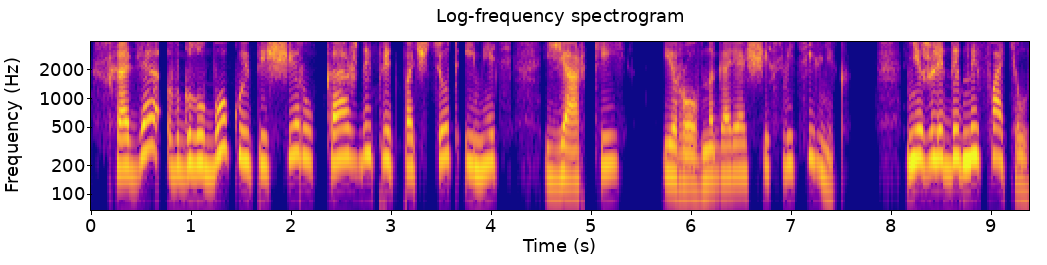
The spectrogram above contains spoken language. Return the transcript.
Сходя в глубокую пещеру, каждый предпочтет иметь яркий и ровно горящий светильник, нежели дымный факел,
